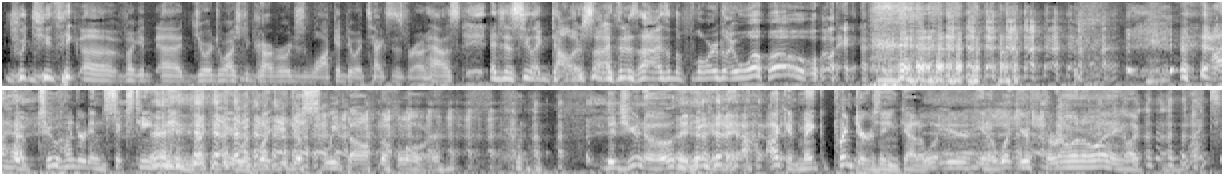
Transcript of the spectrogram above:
Do, do you think uh, fucking uh, George Washington Carver would just walk into a Texas roadhouse and just see like dollar signs in his eyes on the floor and be like, whoa, whoa. I have 216 things I can do with what you just swept off the floor. Did you know that he could make, I, I could make printer's ink out of what you're, you know, what you're throwing away? Like, what?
